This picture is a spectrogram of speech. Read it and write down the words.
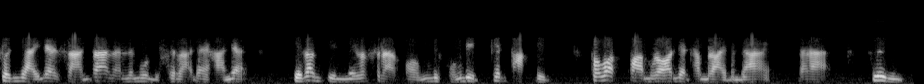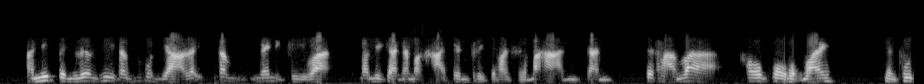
ส่วนใหญ่เนี่ยสารต้านอนุมูลอิสระในอาหารเนี่ยจะต้องกินในลักษณะของของดิบเช่นผักดิบเพราะว่าความร้อนเนี่ยทำลายมันได้นะฮะซึ่งอันนี้เป็นเรื่องที่ต้องพูดยาวและต้องเน้นอีกทีว่ามันมีการนำมาขายเป็นผลิตภัณฑ์เสริมอาหารกัน จะถามว่าเขาโกหกไหม ยังพูด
